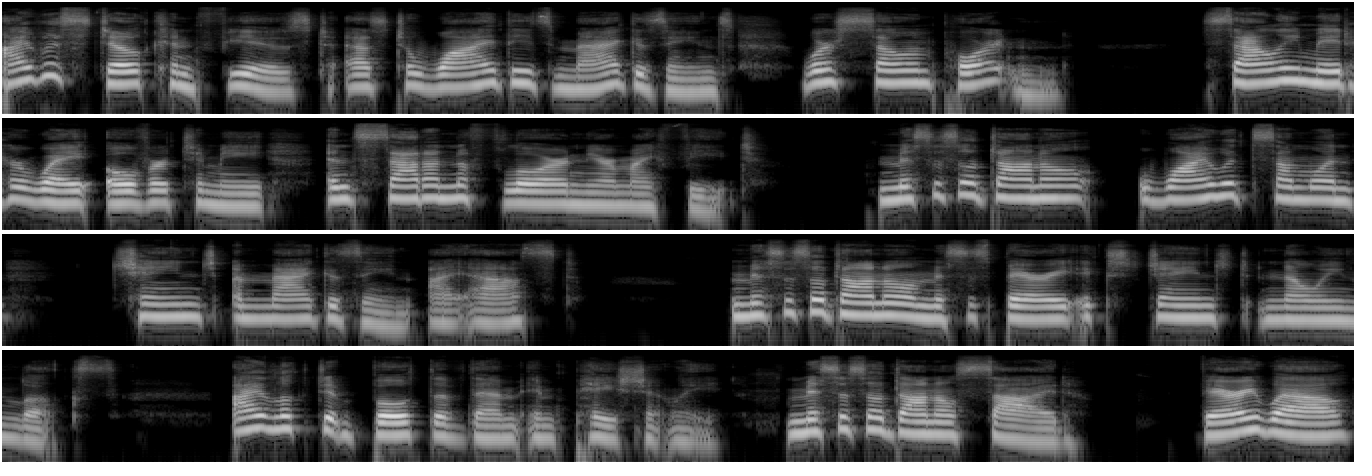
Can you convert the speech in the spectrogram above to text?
I was still confused as to why these magazines were so important. Sally made her way over to me and sat on the floor near my feet. Mrs. O'Donnell, why would someone change a magazine? I asked. Mrs. O'Donnell and Mrs. Barry exchanged knowing looks. I looked at both of them impatiently. Mrs. O'Donnell sighed. Very well,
